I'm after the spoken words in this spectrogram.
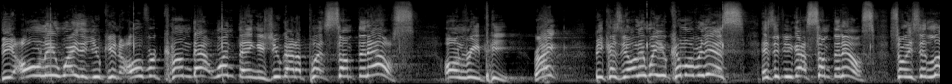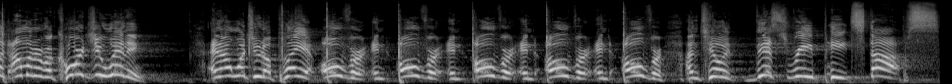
the only way that you can overcome that one thing is you got to put something else on repeat, right? Because the only way you come over this is if you got something else. So he said, Look, I'm to record you winning. And I want you to play it over and over and over and over and over until this repeat stops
